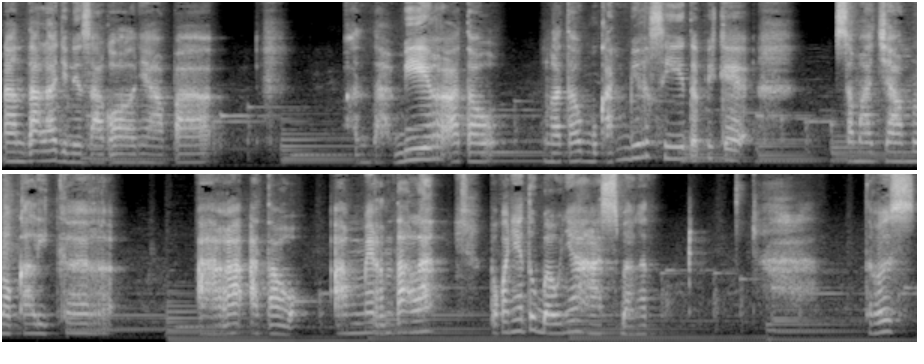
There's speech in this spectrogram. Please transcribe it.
Entahlah jenis alkoholnya apa, entah bir atau nggak tahu bukan bir sih, tapi kayak semacam lokal liquor, arak atau amer entahlah. Pokoknya itu baunya khas banget. Terus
